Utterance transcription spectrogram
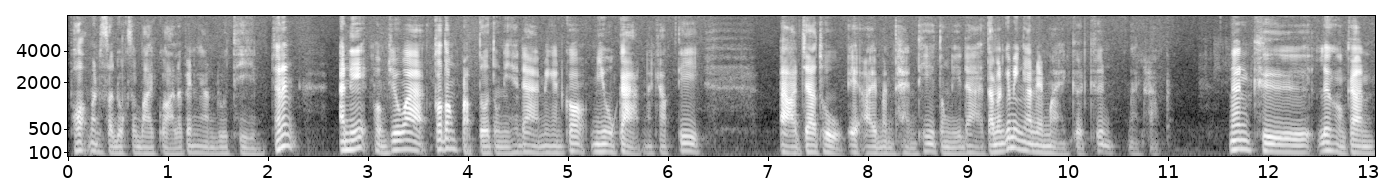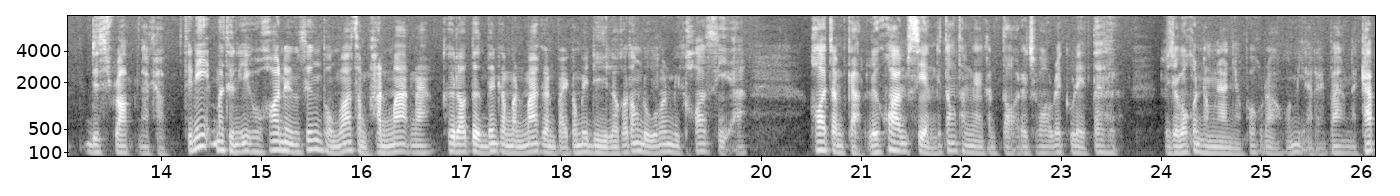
เพราะมันสะดวกสบายกว่าและเป็นงานรูทีน ฉะนั้นอันนี้ผมเชื่อว่าก็ต้องปรับตัวตรงนี้ให้ได้ ไม่งั้นก็มีโอกาสนะครับที่อาจจะถูก AI มันแทนที่ตรงนี้ได้ แต่มันก็มีงานใหม่ ๆ เกิดขึ้นนะครับ นั่นคือเรื่องของการ disrupt นะครับ ทีนี้มาถึงอีกหัวข้อหนึ่งซึ่งผมว่าสำคัญมากนะ คือเราตื่นเต้นกับมันมากเกินไปก็ไม่ดี เราก็ต้องดูว่ามันมีข้อเสีย ข้อจำกัด หรือความเสี่ยงที่ต้องทำงานกันต่อโดยเฉพาะ regulator โดยเฉพาะคนทำงานอย่างพวกเราว่ามีอะไรบ้างนะครับ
